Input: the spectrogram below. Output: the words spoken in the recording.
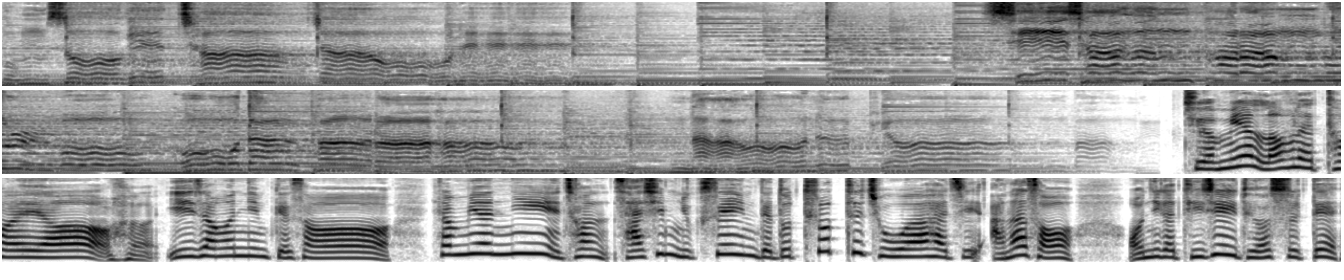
꿈속에 찾아오네. 세상은 바람 불 주현미의 러브레터예요. 이정은님께서 현미 언니 전 46세인데도 트로트 좋아하지 않아서 언니가 DJ 되었을 때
